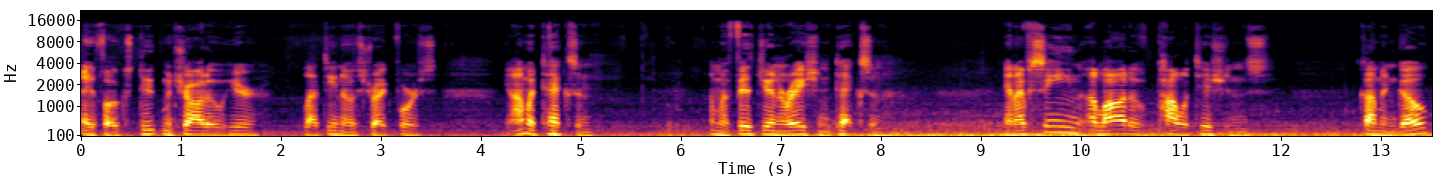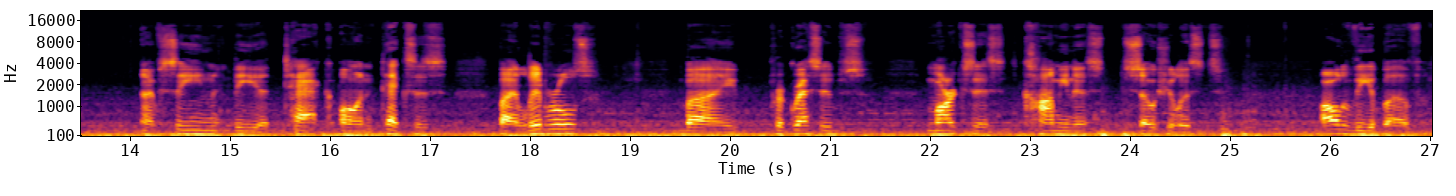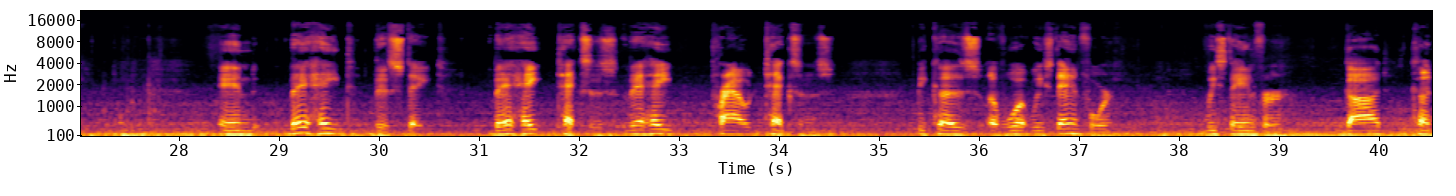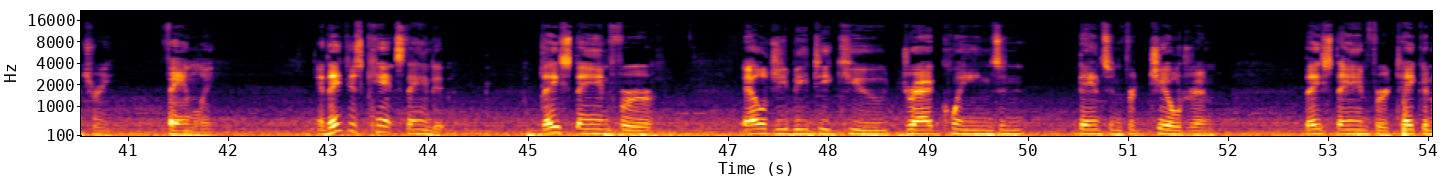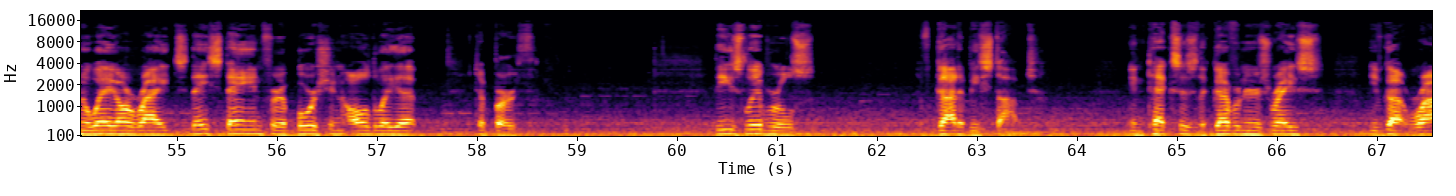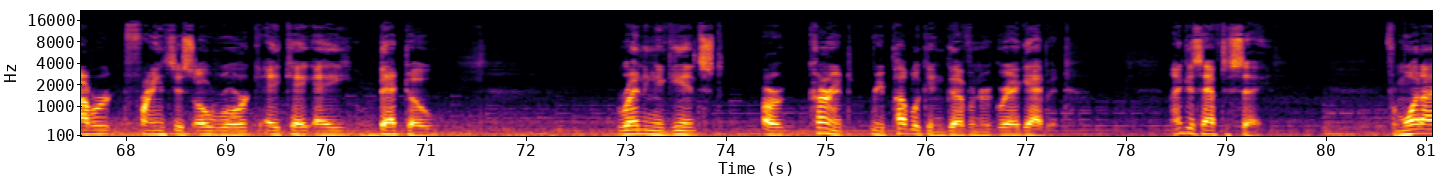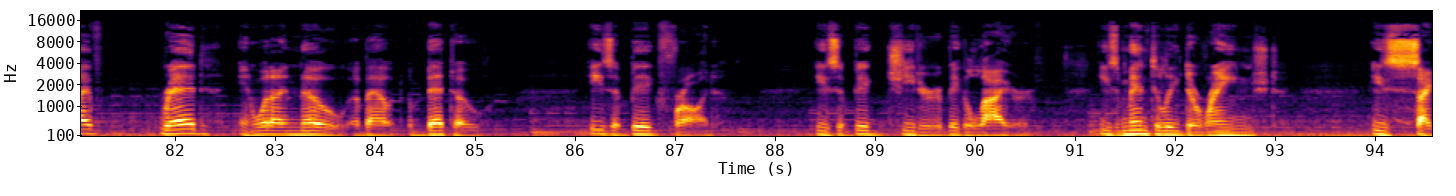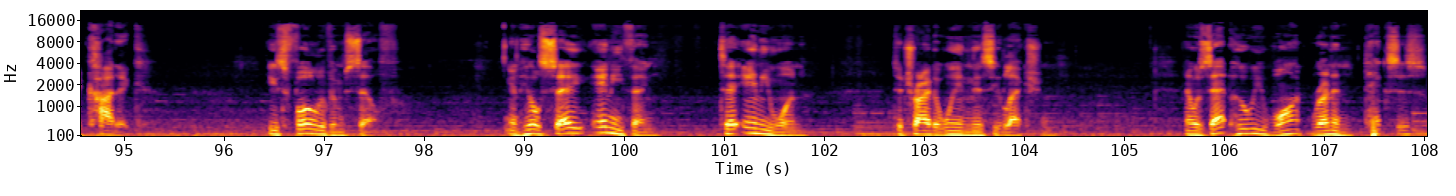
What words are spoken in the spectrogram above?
Hey folks, Duke Machado here, Latino Strike Force. I'm a Texan. I'm a fifth generation Texan. And I've seen a lot of politicians come and go. I've seen the attack on Texas by liberals, by progressives, Marxists, communists, socialists, all of the above. And they hate this state. They hate Texas. They hate proud Texans because of what we stand for. We stand for God, country, family. And they just can't stand it. They stand for LGBTQ, drag queens, and dancing for children. They stand for taking away our rights. They stand for abortion all the way up to birth these liberals have got to be stopped. In Texas, the governor's race, you've got Robert Francis O'Rourke, aka Beto, running against our current Republican governor, Greg Abbott. I just have to say, from what I've read and what I know about Beto, he's a big fraud. He's a big cheater, a big liar. He's mentally deranged. He's psychotic. He's full of himself. And he'll say anything to anyone to try to win this election. Now, is that who we want running Texas?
